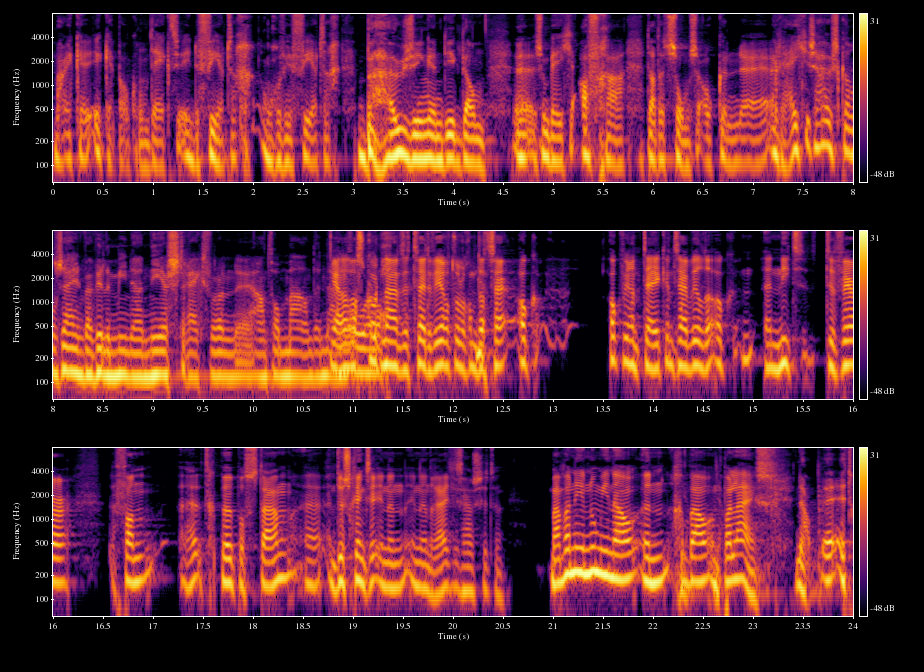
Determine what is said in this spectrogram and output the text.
Maar ik, eh, ik heb ook ontdekt in de 40, ongeveer 40 behuizingen die ik dan zo'n beetje afga. Dat het soms ook een, een rijtjeshuis kan zijn waar Wilhelmina neerstrijkt voor een aantal maanden. na ja, dat was kort na de Tweede Wereldoorlog, omdat zij ook, ook weer een teken. Zij wilde ook eh, niet te ver van het gepeupel staan. eh, en dus ging ze in een, in een rijtjeshuis zitten. Maar wanneer noem je nou een gebouw een paleis? Nou, eh, het,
